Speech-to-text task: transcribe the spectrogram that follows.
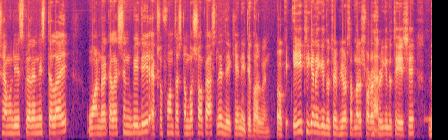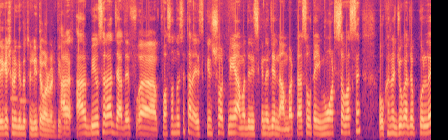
শ্যামলী স্কোয়ারের নিচতলায়। ওয়ান্ডার কালেকশন বিডি একশো পঞ্চাশ নম্বর শপে আসলে দেখে নিতে পারবেন। ওকে এই ঠিকানায় কিন্তু হচ্ছে ভিউয়ার্স আপনারা সরাসরি কিন্তু হচ্ছে এসে দেখে শুনে কিন্তু হচ্ছে নিতে পারবেন কিন্তু। আর আর বিও ছাড়া যাদের পছন্দ হচ্ছে তারা স্ক্রিনশট নিয়ে আমাদের স্ক্রিনে যে নাম্বারটা আছে ওটা ইমো হোয়াটসঅ্যাপ আছে ওখানে যোগাযোগ করলে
